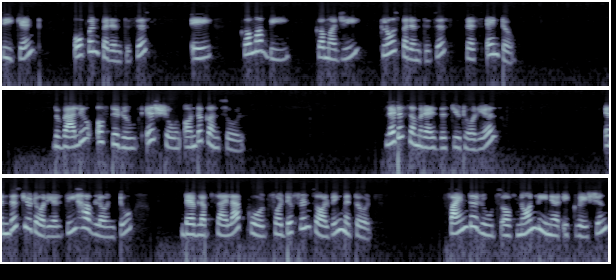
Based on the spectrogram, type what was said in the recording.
secant open parenthesis a comma b comma g close parenthesis press enter. The value of the root is shown on the console. Let us summarize this tutorial. In this tutorial, we have learned to develop Scilab code for different solving methods, find the roots of nonlinear equations,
